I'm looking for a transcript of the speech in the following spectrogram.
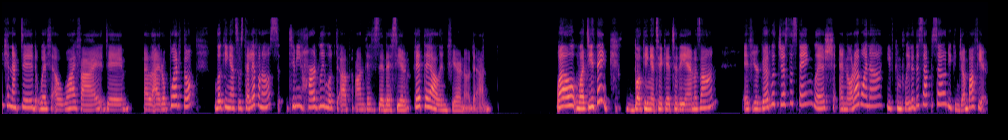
connected with el Wi Fi de el aeropuerto, looking at sus teléfonos, Timmy hardly looked up antes de decir, Vete al infierno, Dad. Well, what do you think? Booking a ticket to the Amazon? If you're good with just the Spanglish, enhorabuena, you've completed this episode. You can jump off here.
